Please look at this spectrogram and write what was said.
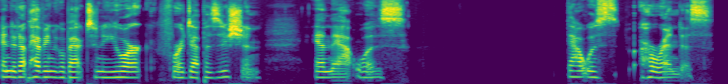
ended up having to go back to new york for a deposition and that was that was horrendous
